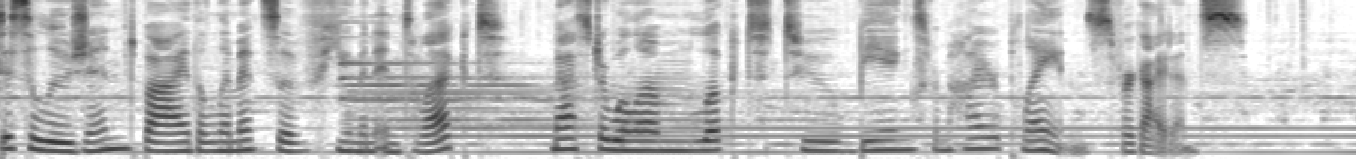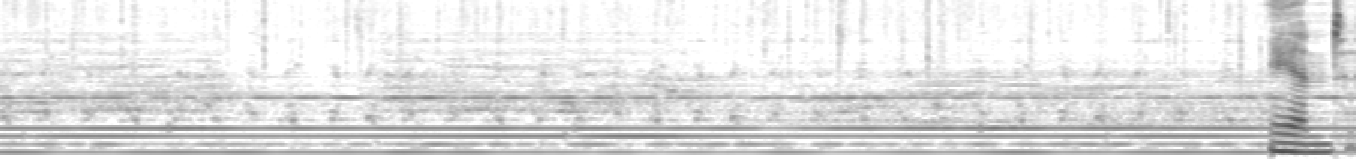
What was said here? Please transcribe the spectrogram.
Disillusioned by the limits of human intellect, Master Willem looked to beings from higher planes for guidance. and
